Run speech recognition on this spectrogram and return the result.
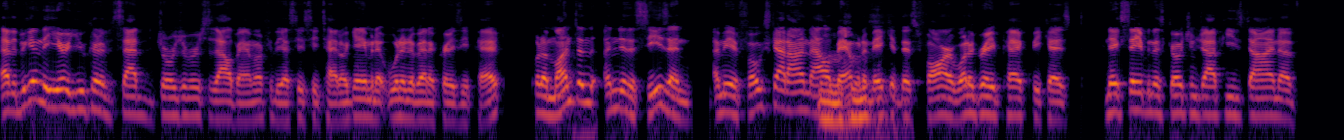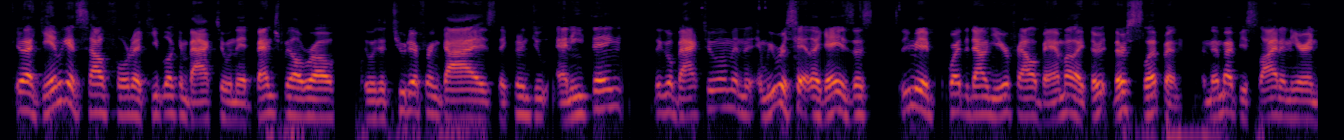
at the beginning of the year, you could have said Georgia versus Alabama for the SEC title game, and it wouldn't have been a crazy pick. But a month in, into the season, I mean, if folks got on Alabama mm-hmm. to make it this far, what a great pick because Nick Saban, this coaching job he's done of you know that game against South Florida, I keep looking back to when they had bench Milroe. There was a two different guys. They couldn't do anything. They go back to him, and, and we were saying like, "Hey, is this, this gonna be quite the down year for Alabama? Like they're they're slipping, and they might be sliding here." And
